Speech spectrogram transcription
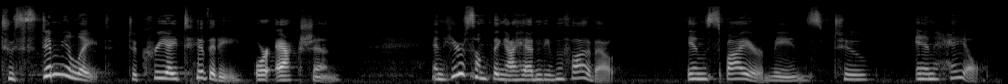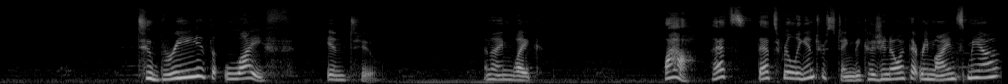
to stimulate to creativity or action, and here's something I hadn't even thought about inspire means to inhale, to breathe life into. And I'm like, wow, that's, that's really interesting because you know what that reminds me of?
